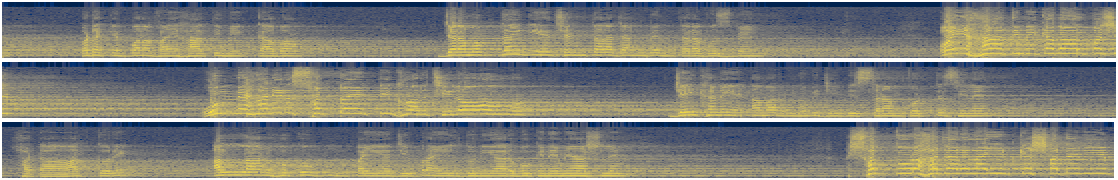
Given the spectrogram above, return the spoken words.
ওটাকে বলা হয় হাতিমে কাবা। যারা মক্কায় গিয়েছেন, তারা জানবেন, তারা বুঝবেন। ওই হাতিমে কাবার পাশে উম্মেহানির ছোট্ট একটি ঘর ছিল যেখানে আমার নবীজি বিশ্রাম করতেছিলেন। হঠাৎ করে আল্লাহর হুকুম পাইয়া জিব্রাইল দুনিয়ার বুকে নেমে আসলেন। সত্তর হাজার লাইটকে সাথে নিয়ে,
